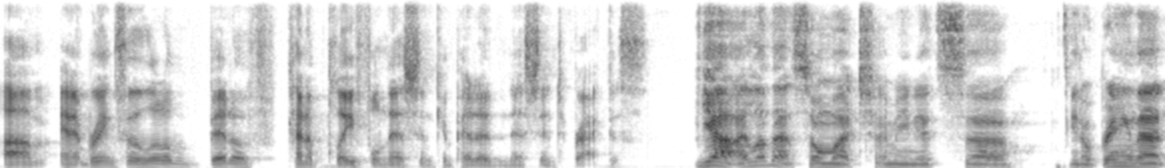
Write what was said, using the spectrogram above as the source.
um, and it brings a little bit of kind of playfulness and competitiveness into practice. Yeah, I love that so much. I mean, it's uh, you know bringing that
